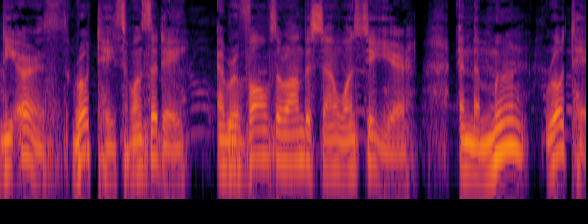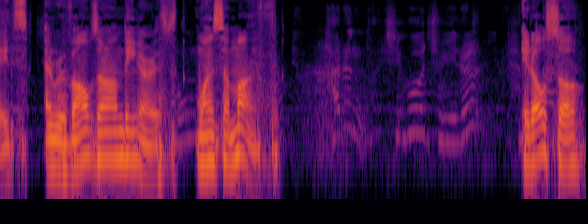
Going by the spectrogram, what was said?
The earth rotates once a day and revolves around the sun once a year, and the moon rotates and revolves around the earth once a month. It also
